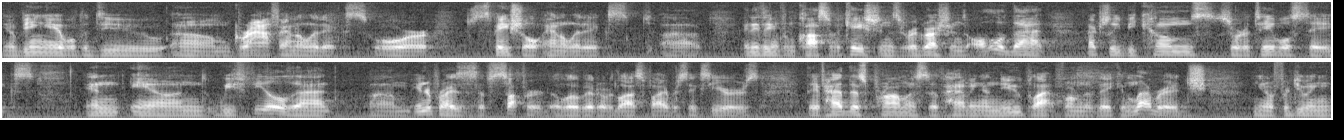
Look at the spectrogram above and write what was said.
You know, being able to do um, graph analytics or spatial analytics, uh, anything from classifications, regressions, all of that actually becomes sort of table stakes. And, and we feel that um, enterprises have suffered a little bit over the last five or six years. They've had this promise of having a new platform that they can leverage, you know, for doing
